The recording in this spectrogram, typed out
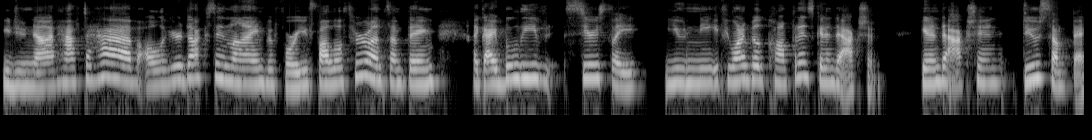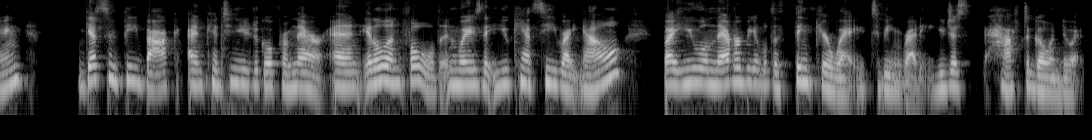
you do not have to have all of your ducks in line before you follow through on something. Like i believe seriously you need if you want to build confidence get into action. Get into action do something get some feedback and continue to go from there and it'll unfold in ways that you can't see right now but you will never be able to think your way to being ready. You just have to go and do it.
